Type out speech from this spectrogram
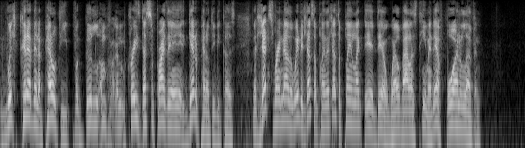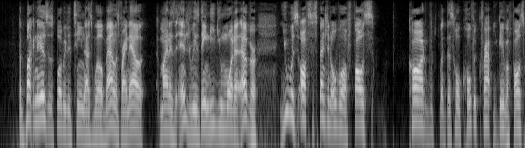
which could have been a penalty for good. I'm, I'm crazy. That's surprised they didn't get a penalty because the Jets right now, the way the Jets are playing, the Jets are playing like they're they're a well balanced team and they're four and eleven. The Buccaneers is supposed to be the team that's well balanced right now. Minus the injuries, they need you more than ever. You was off suspension over a false card with, with this whole COVID crap. You gave a false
